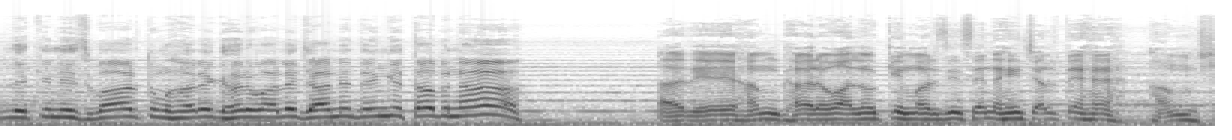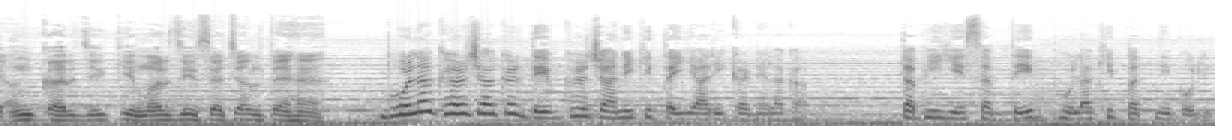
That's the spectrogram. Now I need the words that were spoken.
लेकिन इस बार तुम्हारे घर वाले जाने देंगे तब ना। अरे हम घर वालों की मर्ज़ी से नहीं चलते हैं। हम शंकर जी की मर्ज़ी से चलते हैं। भोला घर जाकर देवघर जाने की तैयारी करने लगा। तभी ये सब देख भोला की पत्नी बोली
